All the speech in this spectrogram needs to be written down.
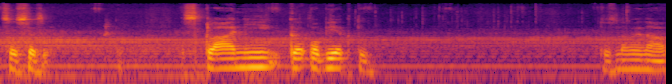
co se sklání k objektu. To znamená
